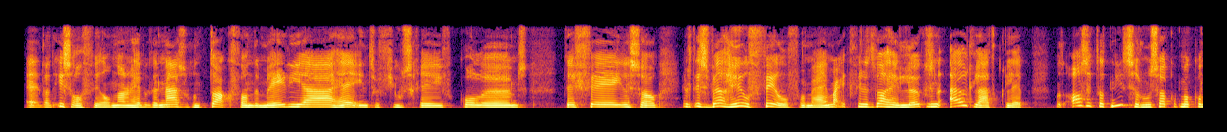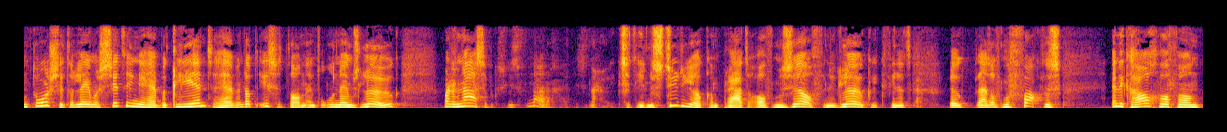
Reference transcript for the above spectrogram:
Eh, dat is al veel. Nou, dan heb ik daarnaast nog een tak van de media. Hè, interviews geven, columns, tv en zo. En het is wel heel veel voor mij. Maar ik vind het wel heel leuk. Het is een uitlaatklep. Want als ik dat niet zou doen, zou ik op mijn kantoor zitten. Alleen maar zittingen hebben, cliënten hebben. En dat is het dan. En het ondernemen is leuk. Maar daarnaast heb ik zoiets van, nou, ga ik, nou, ik zit hier in de studio, kan praten over mezelf. Vind ik leuk. Ik vind het leuk praten over mijn vak. Dus, en ik hou gewoon van,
